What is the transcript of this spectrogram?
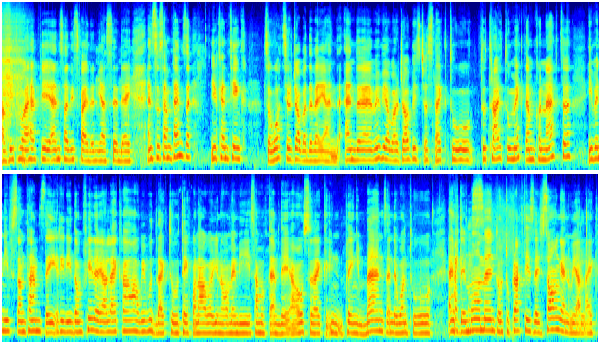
A bit more happy and satisfied than yesterday. And so sometimes uh, you can think so what's your job at the very end? And uh, maybe our job is just like to to try to make them connect uh, even if sometimes they really don't feel they are like ah oh, we would like to take one hour you know maybe some of them they are also like in playing in bands and they want to have practice. the moment or to practice their song and we are like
